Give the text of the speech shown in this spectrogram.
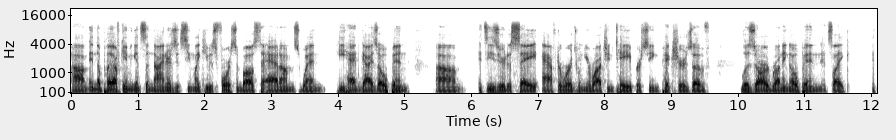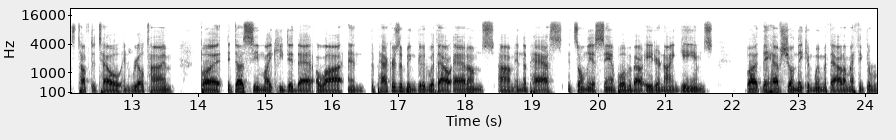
Um, in the playoff game against the Niners, it seemed like he was forcing balls to Adams when he had guys open. Um, it's easier to say afterwards when you're watching tape or seeing pictures of Lazard running open. It's like it's tough to tell in real time but it does seem like he did that a lot. And the Packers have been good without Adams um, in the past. It's only a sample of about eight or nine games, but they have shown they can win without him. I think the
